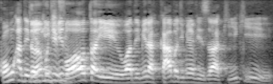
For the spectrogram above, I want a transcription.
com Ademir Estamos de volta e o Ademir acaba de me avisar aqui que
